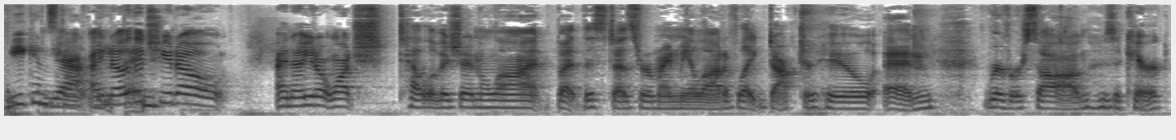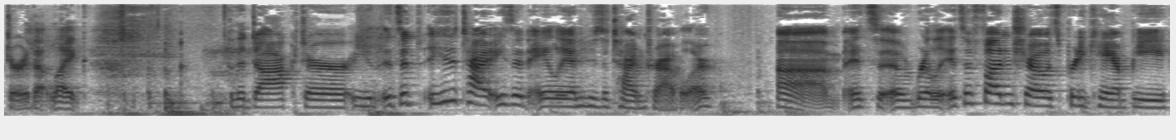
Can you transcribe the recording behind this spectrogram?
We can start. Yeah, start. I know that you don't. I know you don't watch television a lot, but this does remind me a lot of like Doctor Who and River Song, who's a character that like the Doctor. he- It's a he's a time he's an alien who's a time traveler. Um, it's a really it's a fun show. It's pretty campy,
